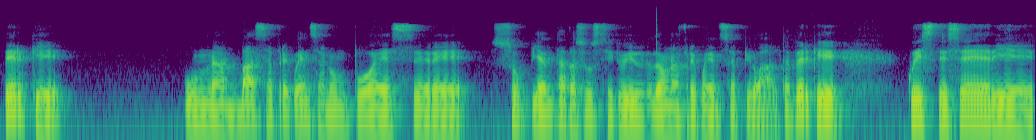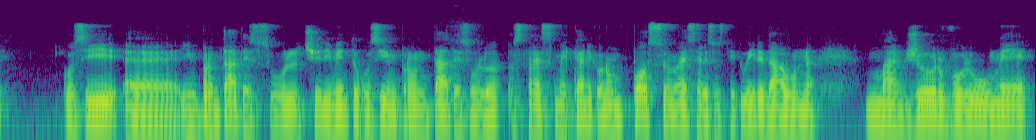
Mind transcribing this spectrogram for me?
perché una bassa frequenza non può essere soppiantata, sostituita da una frequenza più alta? Perché queste serie così eh, improntate sul cedimento, così improntate sullo stress meccanico, non possono essere sostituite da un maggior volume,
